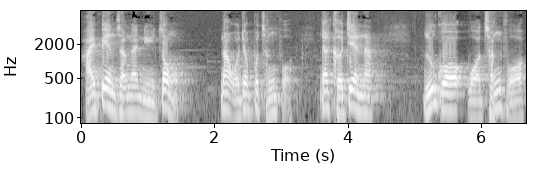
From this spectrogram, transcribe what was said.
还变成了女众，那我就不成佛。那可见呢，如果我成佛，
